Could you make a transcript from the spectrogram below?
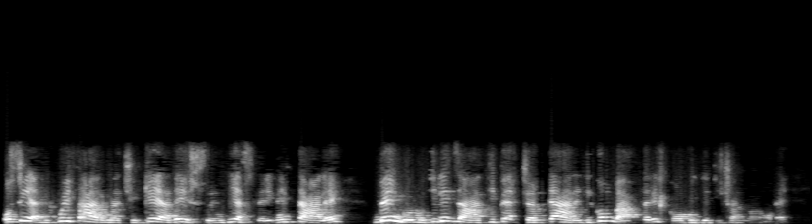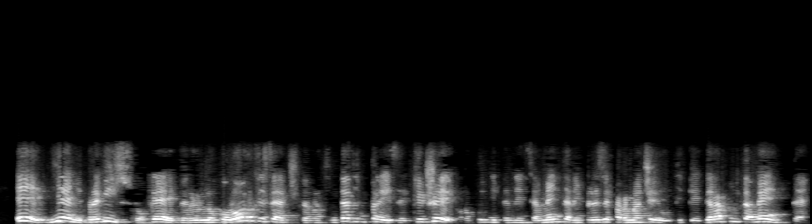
ossia di quei farmaci che adesso in via sperimentale vengono utilizzati per cercare di combattere il Covid-19 e viene previsto che per coloro che esercitano attività di imprese che cedono, quindi tendenzialmente le imprese farmaceutiche, gratuitamente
